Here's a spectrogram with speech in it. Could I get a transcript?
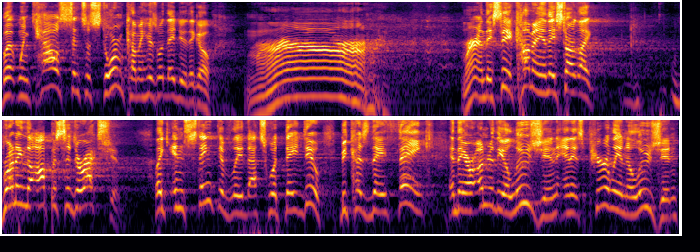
But when cows sense a storm coming, here's what they do they go, and they see it coming and they start like running the opposite direction. Like instinctively, that's what they do because they think and they are under the illusion, and it's purely an illusion,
